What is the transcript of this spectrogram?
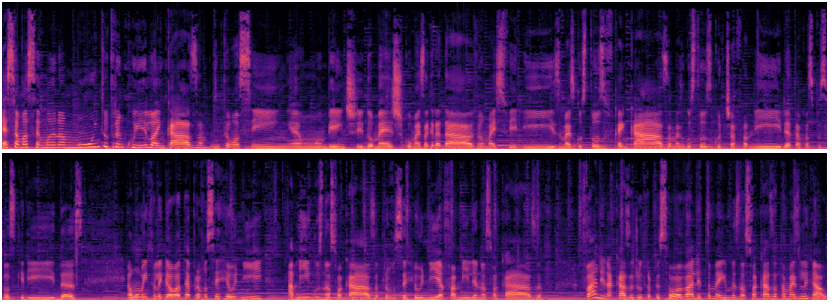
Essa é uma semana muito tranquila em casa, então assim, é um ambiente doméstico mais agradável, mais feliz, mais gostoso ficar em casa, mais gostoso curtir a família, estar tá com as pessoas queridas. É um momento legal até para você reunir amigos na sua casa, para você reunir a família na sua casa. Vale na casa de outra pessoa? Vale também, mas na sua casa tá mais legal,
